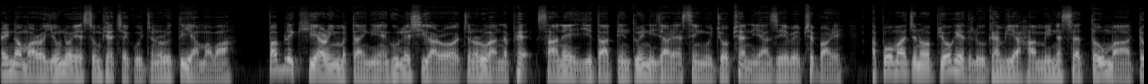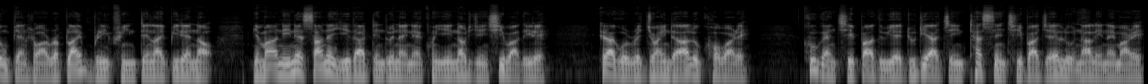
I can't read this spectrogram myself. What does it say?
အဲ့ဒီနောက်မှာတော့ရုံတော်ရဲ့ဆုံးဖြတ်ချက်ကိုကျွန်တော်တို့သိရမှာပါ public hearing မတိုင်ခင်အခုလက်ရှိကတော့ကျွန်တော်တို့ကနှစ်ဖက်စာနဲ့ရေးသားတင်သွင်းနေကြတဲ့အဆင့်ကိုကြော်ဖြတ်နေရသေးပဲဖြစ်ပါတယ်အပေါ်မှာကျွန်တော်ပြောခဲ့သလိုဂမ်ဘီယာဟာမေ23မှာတုံ့ပြန်လွှာ reply briefing တင်လိုက်ပြီးတဲ့နောက်မြန်မာအနေနဲ့စာနဲ့ရေးသားတင်သွင်းနိုင်တဲ့ခွင့်ရနောက်တစ်ကြိမ်ရှိပါသေးတယ်အဲ့ဒါကို rejoinder လို့ခေါ်ပါတယ် ခုခံခြေပသူရဲ့ဒုတိယကြိမ်ထပ်ဆင့်ခြေပချက်လို့နားလည်နိုင်ပါတယ်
